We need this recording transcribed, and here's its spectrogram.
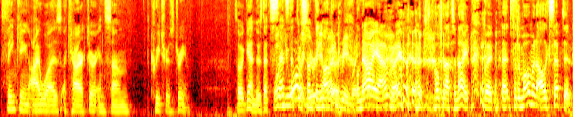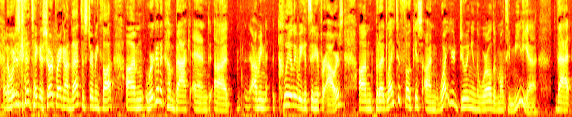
thinking I was a character in some creature's dream. So again, there's that Well, sense that are. there's something You're in my other. dream right well, now, now. I am, right? I just hope not tonight, but uh, for the moment, I'll accept it. And we're just going to take a short break on that disturbing thought. Um, we're going to come back, and uh, I mean, clearly we could sit here for hours, um, but I'd like to focus on what you're doing in the world of multimedia that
